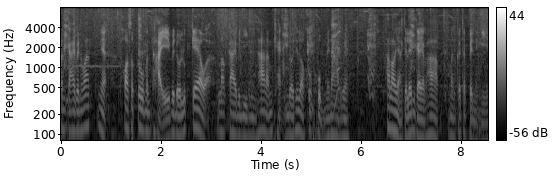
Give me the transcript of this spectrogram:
มันกลายเป็นว่าเนี่ยพอศัตรูมันไถไปโดนลูกแก้วอะเรากลายเป็นยิงท่าน้ำแข็งโดยที่เราควบคุมไม่ได้เว้ยถ้าเราอยากจะเล่นกายภาพมันก็จะเป็นอย่างนี้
